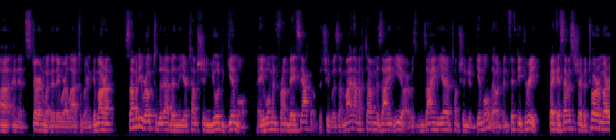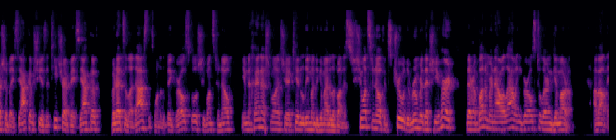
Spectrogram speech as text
uh, and at Stern whether they were allowed to learn Gemara. Somebody wrote to the Rebbe in the year Tavshin Yud Gimel, a woman from Beis Yaakov, that she was a Maina Mechtav Mezayin Iyar. It was Zayin Iyar of Tavshin Yud Gimel. That would have been 53. She is a teacher at Beis Yaakov. That's one of the big girls' schools. She wants to know. She wants to know if it's true the rumor that she heard that Rabbanim are now allowing girls to learn Gemara. About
